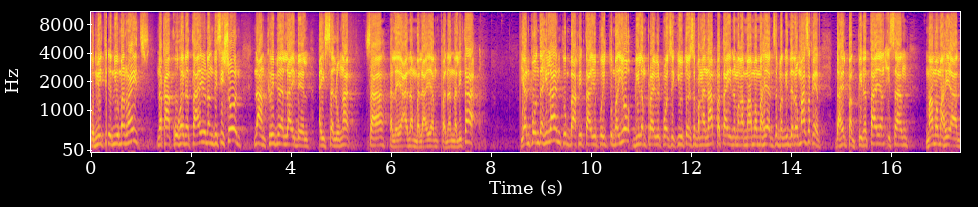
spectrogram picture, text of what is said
Committee on Human Rights. Nakakuha na tayo ng desisyon na ang criminal libel ay salungat sa kalayaan ng malayang pananalita. Yan po ang dahilan kung bakit tayo po'y tumayo bilang private prosecutor sa mga napatay ng mga mamamahayag sa Maguindanao Massacre. Dahil pag pinatay ang isang mamamahayag,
